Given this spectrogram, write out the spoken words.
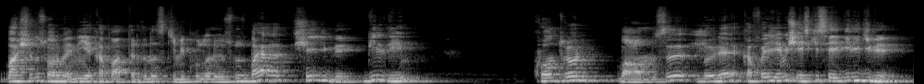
başladı sormaya niye kapattırdınız, kimi kullanıyorsunuz. Bayağı şey gibi bildiğin kontrol bağımlısı böyle kafayı yemiş eski sevgili gibi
